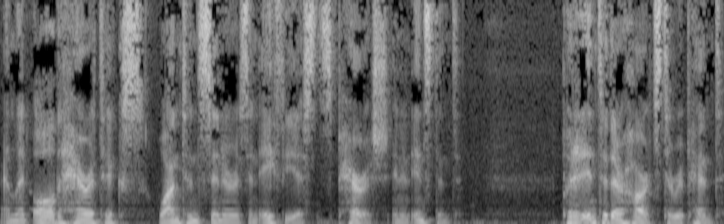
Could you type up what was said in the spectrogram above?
and let all the heretics, wanton sinners, and atheists perish in an instant. Put it into their hearts to repent,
